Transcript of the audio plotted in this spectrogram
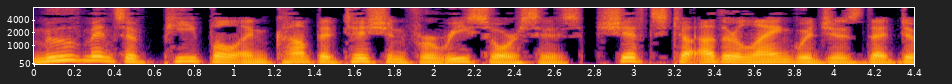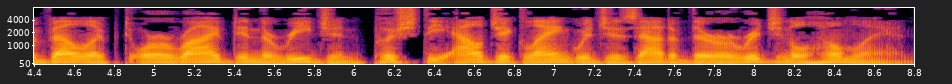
Movements of people and competition for resources, shifts to other languages that developed or arrived in the region pushed the Algic languages out of their original homeland.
